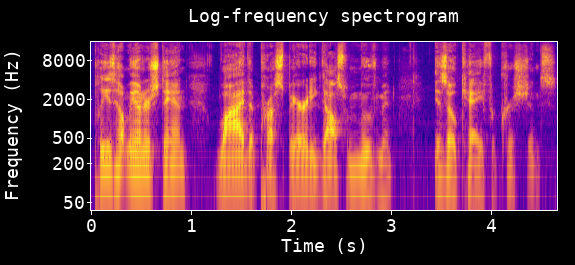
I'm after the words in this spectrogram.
Please help me understand why the prosperity gospel movement is okay for Christians.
